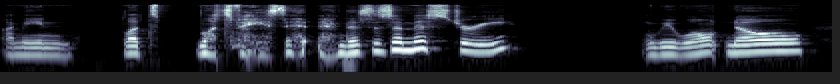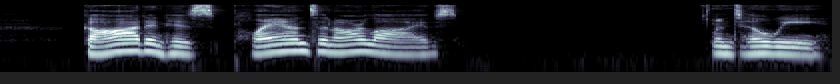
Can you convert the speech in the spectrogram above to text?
I mean, let's let's face it, this is a mystery. We won't know God and his plans in our lives until we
